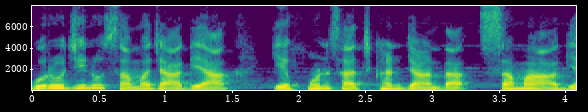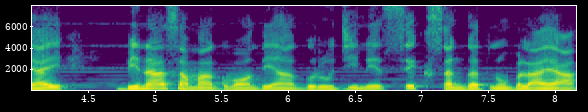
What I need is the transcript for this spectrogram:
ਗੁਰੂ ਜੀ ਨੂੰ ਸਮਝ ਆ ਗਿਆ ਕਿ ਹੁਣ ਸੱਚਖੰਡ ਜਾਣ ਦਾ ਸਮਾਂ ਆ ਗਿਆ ਏ। ਬਿਨਾਂ ਸਮਾਂ ਗਵਾਉਂਦਿਆਂ ਗੁਰੂ ਜੀ ਨੇ ਸਿੱਖ ਸੰਗਤ ਨੂੰ ਬੁਲਾਇਆ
